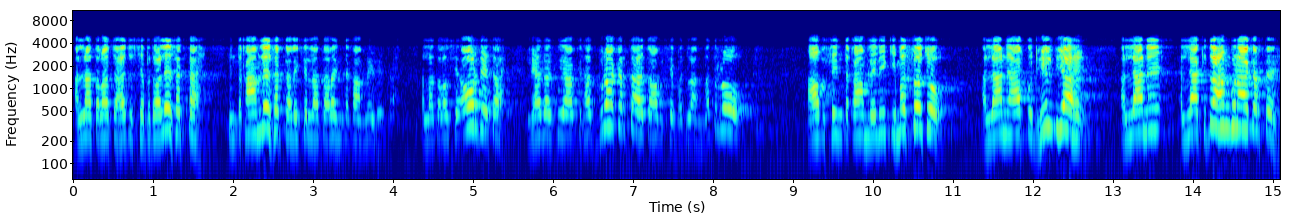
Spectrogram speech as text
اللہ تعالیٰ چاہے تو اس سے بدلا لے سکتا ہے، انتقام لے سکتا ہے، لیکن اللہ تعالیٰ انتقام نہیں لیتا ہے۔ اللہ تعالیٰ اسے اور دیتا ہے۔ لہذا کوئی آپ کے ساتھ برا کرتا ہے تو آپ اسے بدلا مت لو۔ آپ اسے انتقام لینے کی مت سوچو۔ اللہ نے آپ کو ڈھیل دیا ہے۔ اللہ نے اللہ کتنا ہم گناہ کرتے ہیں،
